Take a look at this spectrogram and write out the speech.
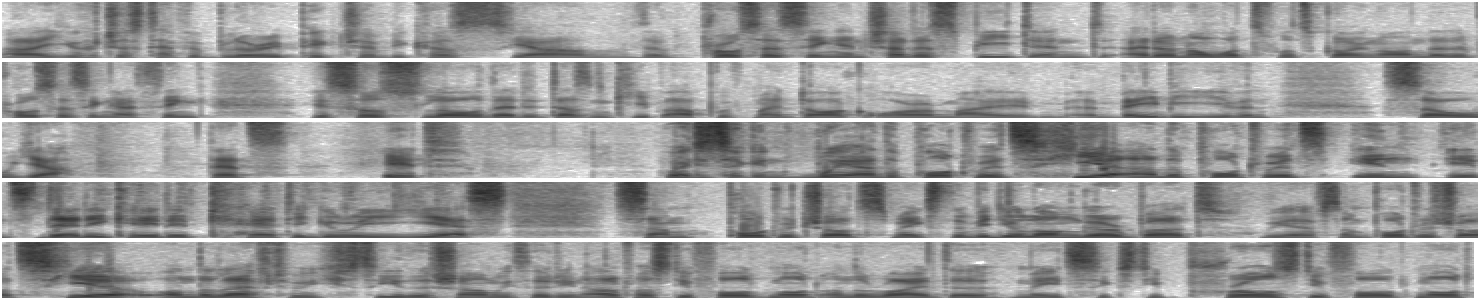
uh, you just have a blurry picture because yeah the processing and shutter speed and I don't know what's what's going on there the processing I think is so slow that it doesn't keep up with my dog or my uh, baby even so yeah that's it. Wait a second, where are the portraits? Here are the portraits in its dedicated category. Yes, some portrait shots. Makes the video longer, but we have some portrait shots. Here on the left, we see the Xiaomi 13 Ultra's default mode. On the right, the Mate 60 Pro's default mode.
